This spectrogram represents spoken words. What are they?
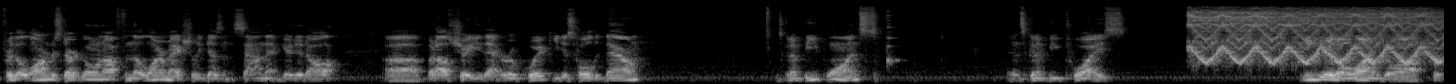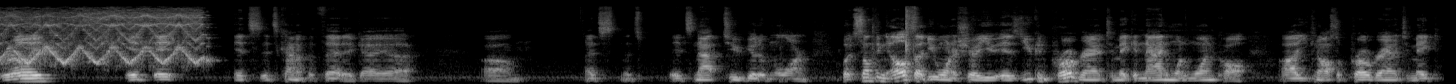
for the alarm to start going off, and the alarm actually doesn't sound that good at all. Uh, but I'll show you that real quick. You just hold it down. It's going to beep once, and it's going to beep twice. You can hear the alarm go off, but really, it, it it's it's kind of pathetic. I uh, um, it's it's it's not too good of an alarm. But something else I do want to show you is you can program it to make a 911 call. Uh, you can also program it to make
